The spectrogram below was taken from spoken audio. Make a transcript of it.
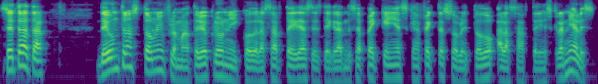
Se trata de un trastorno inflamatorio crónico de las arterias desde grandes a pequeñas que afecta sobre todo a las arterias craneales,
